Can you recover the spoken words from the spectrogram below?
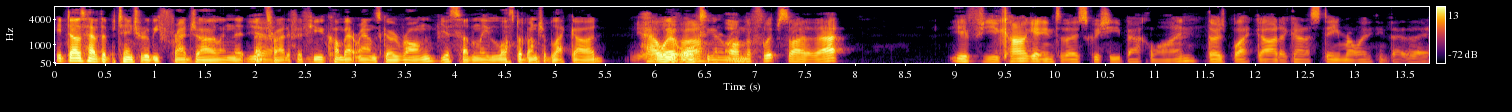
It does have the potential to be fragile in that. That's right. If a few combat rounds go wrong, you're suddenly lost a bunch of blackguard. All your However, orcs run. on the flip side of that, if you can't get into those squishy back line, those black guard are going to steamroll anything that they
